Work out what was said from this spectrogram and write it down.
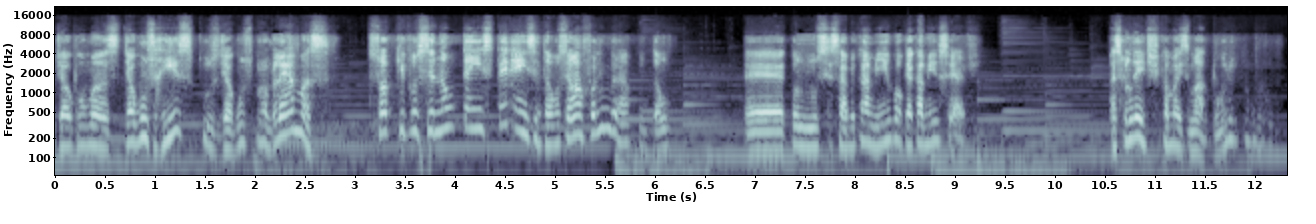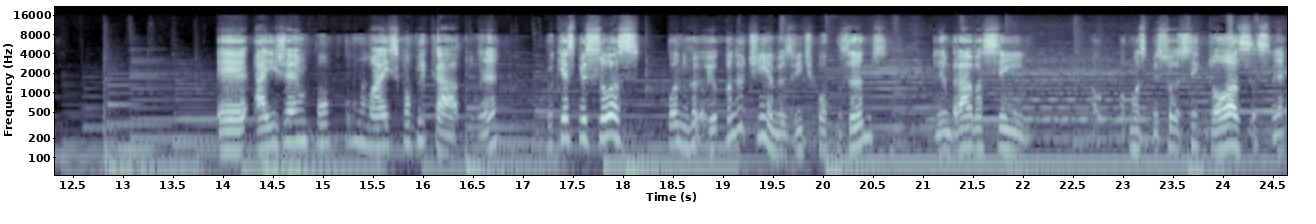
de, algumas, de alguns riscos, de alguns problemas só que você não tem experiência, então você é uma folha em branco. Então, é, quando não se sabe o caminho, qualquer caminho serve. Mas quando a gente fica mais maduro, é, aí já é um pouco mais complicado, né? Porque as pessoas, quando eu, quando eu tinha meus 20 e poucos anos, lembrava assim, algumas pessoas idosas, né?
